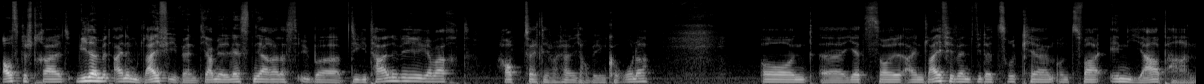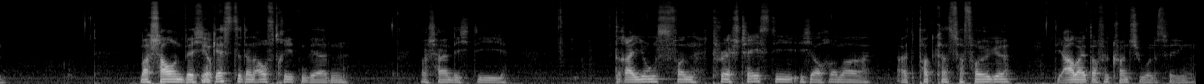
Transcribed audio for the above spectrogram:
ausgestrahlt. Wieder mit einem Live-Event. Die haben ja die letzten Jahre das über digitale Wege gemacht, hauptsächlich wahrscheinlich auch wegen Corona. Und äh, jetzt soll ein Live-Event wieder zurückkehren und zwar in Japan. Mal schauen, welche ja. Gäste dann auftreten werden. Wahrscheinlich die drei Jungs von Trash Taste, die ich auch immer als Podcast verfolge. Die arbeiten auch für Crunchyroll, deswegen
